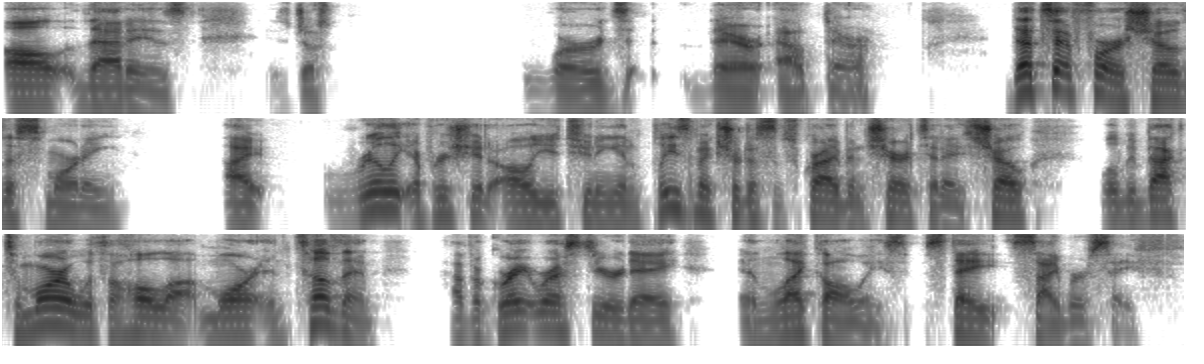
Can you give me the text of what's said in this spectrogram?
all that is. Is just words there out there. That's it for our show this morning. I really appreciate all you tuning in. Please make sure to subscribe and share today's show. We'll be back tomorrow with a whole lot more. Until then, have a great rest of your day. And like always, stay cyber safe.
